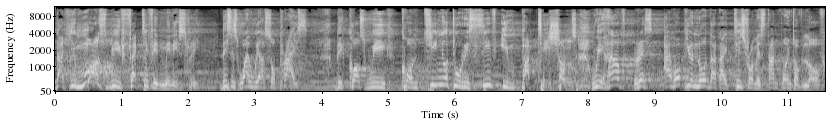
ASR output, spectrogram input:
that he must be effective in ministry. This is why we are surprised because we continue to receive impartations. We have rest. I hope you know that I teach from a standpoint of love.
